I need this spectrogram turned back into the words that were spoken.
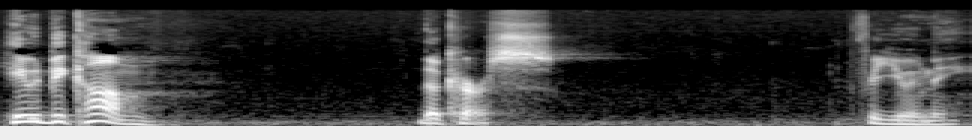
He would become the curse for you and me.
